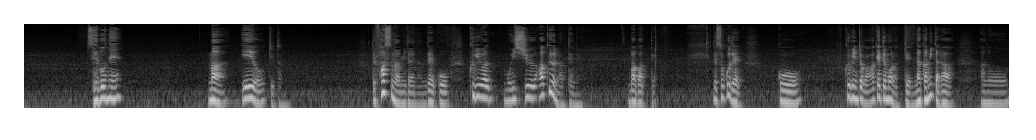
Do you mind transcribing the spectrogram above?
「背骨？まあええよ」って言ったの。でファスナーみたいなんでこう首はもう一周開くようになってんのよ。ババって。でそこでこう首んとか開けてもらって中見たらあの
